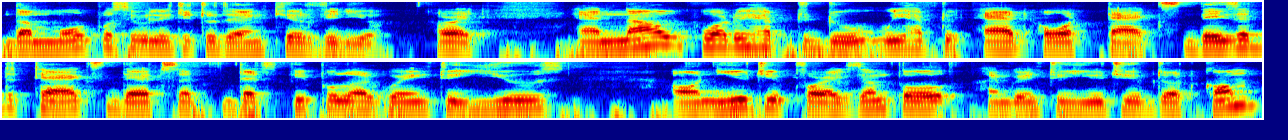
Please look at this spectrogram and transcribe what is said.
the more possibility to rank your video. All right. And now what we have to do we have to add our tags. These are the tags that's that people are going to use on youtube. For example i'm going to youtube.com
